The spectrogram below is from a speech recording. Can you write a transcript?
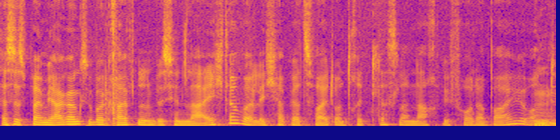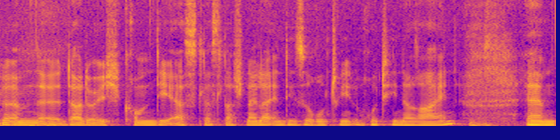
es ist beim Jahrgangsübergreifenden ein bisschen leichter, weil ich habe ja Zweit- und Drittklässler nach wie vor dabei und mhm. ähm, äh, dadurch kommen die Erstklässler schneller in diese Routine, Routine rein. Mhm ähm,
